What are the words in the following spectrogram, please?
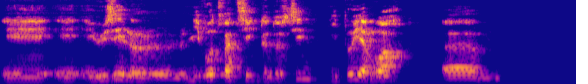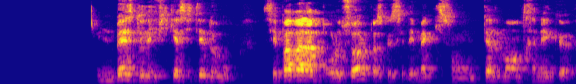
et, user le, niveau de fatigue de Dustin, il peut y avoir euh, une baisse de l'efficacité debout. C'est pas valable pour le sol parce que c'est des mecs qui sont tellement entraînés que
